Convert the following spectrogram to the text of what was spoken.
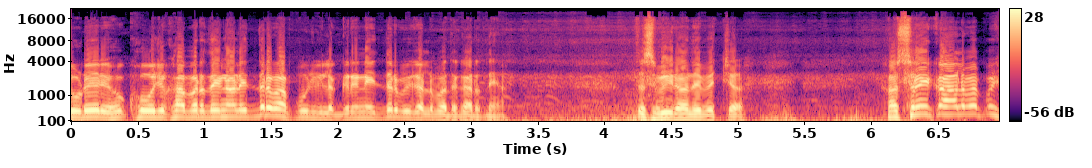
ਜੁੜੇ ਰਹੋ। ਖੋਜ ਖਬਰ ਦੇ ਨਾਲ ਇੱਧਰ ਬਾਪੂ ਜੀ ਲੱਗ ਰਹੇ ਨੇ ਇੱਧਰ ਵੀ ਗੱਲਬਾਤ ਕਰਦੇ ਆਂ ਤਸਵੀਰਾਂ ਦੇ ਵਿੱਚ। ਸਤਿ ਸ੍ਰੀ ਅਕਾਲ ਬਾਪੂ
